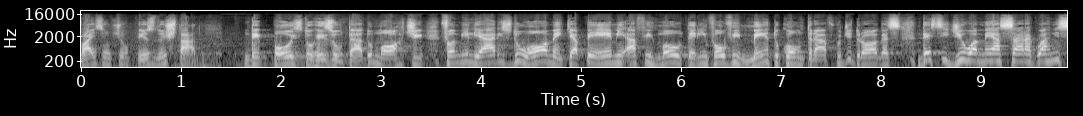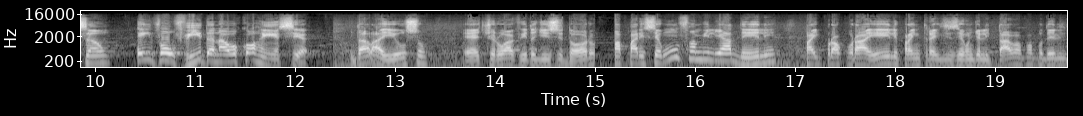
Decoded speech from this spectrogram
vai sentir o peso do Estado. Depois do resultado morte, familiares do homem que a PM afirmou ter envolvimento com o tráfico de drogas decidiu ameaçar a guarnição envolvida na ocorrência. Dalailson é, tirou a vida de Isidoro. Apareceu um familiar dele para ir procurar ele, para dizer onde ele estava, para poder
